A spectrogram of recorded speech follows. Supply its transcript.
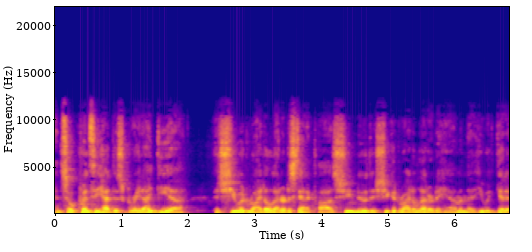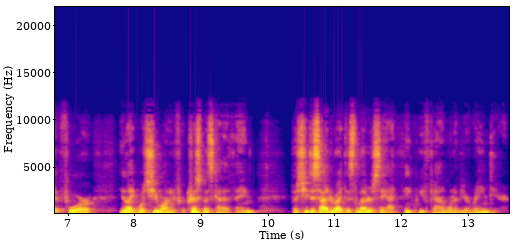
And so Quincy had this great idea that she would write a letter to Santa Claus. She knew that she could write a letter to him and that he would get it for, you know, like what she wanted for Christmas kind of thing. But she decided to write this letter saying, I think we found one of your reindeer.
